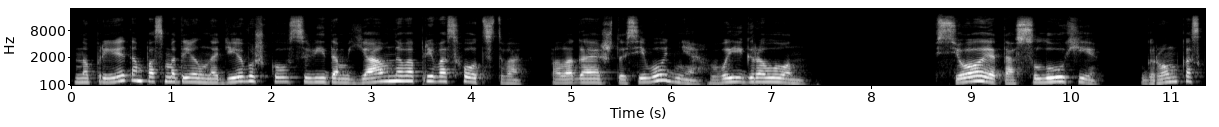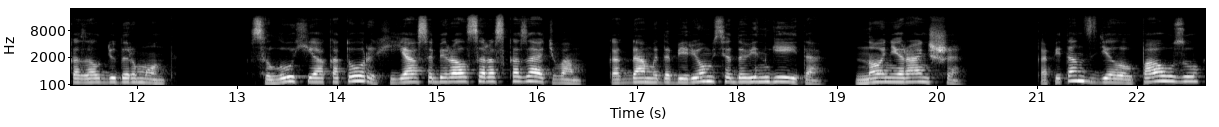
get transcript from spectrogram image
но при этом посмотрел на девушку с видом явного превосходства, полагая, что сегодня выиграл он. «Все это слухи», — громко сказал Дюдермонт. «Слухи, о которых я собирался рассказать вам, когда мы доберемся до Вингейта, но не раньше». Капитан сделал паузу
